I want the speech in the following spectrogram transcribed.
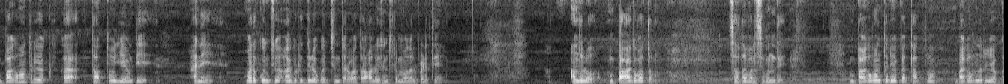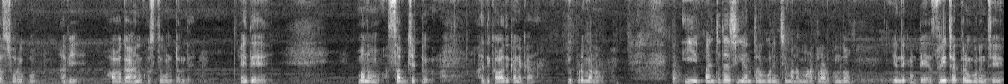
భగవంతుడి యొక్క తత్వం ఏమిటి అని మరి కొంచెం అభివృద్ధిలోకి వచ్చిన తర్వాత ఆలోచించడం మొదలు పెడితే అందులో భాగవతం చదవలసి ఉంది. భగవంతుడి యొక్క తత్వం భగవంతుడి యొక్క స్వరూపం అవి అవగాహనకు వస్తూ ఉంటుంది. అయితే మనం సబ్జెక్టు అది కాదు కనుక ఇప్పుడు మనం ఈ పంచదశి యంత్రం గురించి మనం మాట్లాడుకుందాం. ఎందుకంటే శ్రీచక్రం గురించి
